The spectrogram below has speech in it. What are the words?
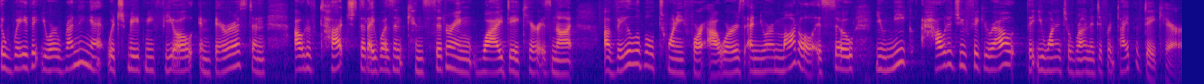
the way that you're running it, which made me feel embarrassed and out of touch that I wasn't considering why daycare is not available 24 hours and your model is so unique. How did you figure out that you wanted to run a different type of daycare?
